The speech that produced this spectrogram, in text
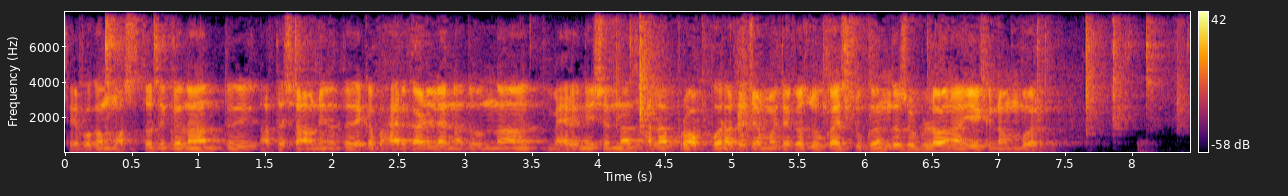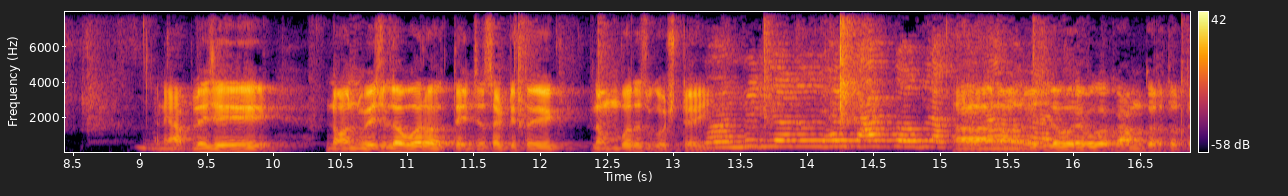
ते बघा मस्त ते कला ते आता श्रावणीनं तर एका बाहेर काढल्या ना तो ना मॅरिनेशन ना झाला प्रॉपर त्याच्यामुळे त्याचा जो काय सुगंध सुटलो ना एक नंबर आणि आपले जे नॉनव्हेज लवर आहेत त्यांच्यासाठी तर एक नंबरच गोष्ट आहे ही. नॉनव्हेज लढवण्यासाठी काय करू लागतं हा नॉनव्हेज लवर आहे बघा काम करतात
